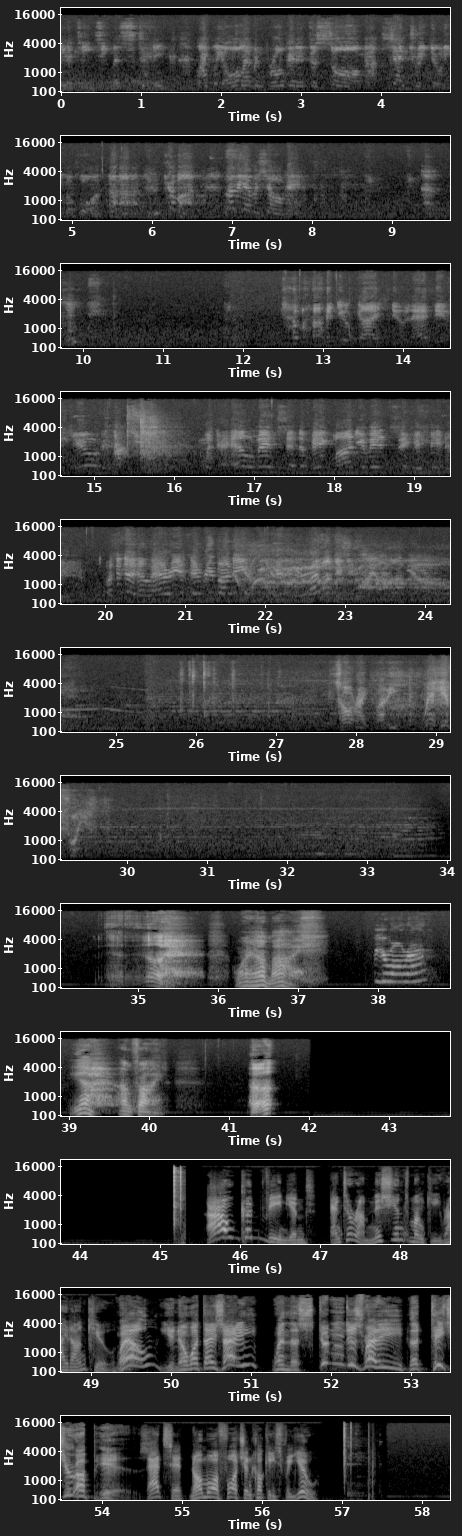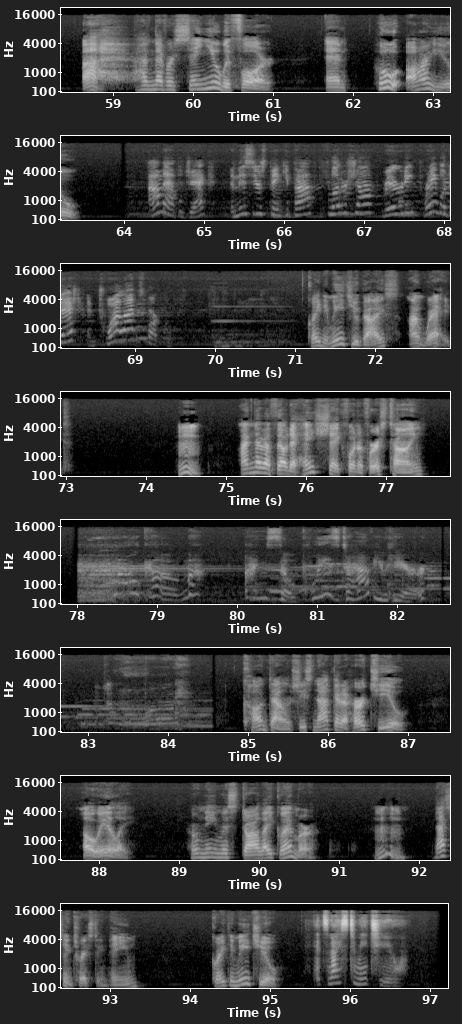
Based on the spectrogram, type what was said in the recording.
So I made a teensy mistake. Like we all haven't broken into song on sentry duty before. Come on, let me have a show of hands. Okay. Come on, you guys do that, didn't you? With the helmets and the big monuments. Wasn't that hilarious, everybody? I will destroy all of you! It's all right, buddy. We're here for you. Where am I? You're all right? Yeah, I'm fine. Huh? How convenient. Enter omniscient monkey right on cue. Well, you know what they say. When the student is ready, the teacher appears. That's it. No more fortune cookies for you. Ah, I've never seen you before. And who are you? I'm and this here's Pinkie Pie, Fluttershy, Rarity, Rainbow Dash, and Twilight Sparkle. Great to meet you guys. I'm Red. Hmm, I've never felt a handshake for the first time. Welcome! I'm so pleased to have you here. Calm down, she's not gonna hurt you. Oh, really? Her name is Starlight Glimmer. Hmm, that's an interesting name. Great to meet you. It's nice to meet you.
